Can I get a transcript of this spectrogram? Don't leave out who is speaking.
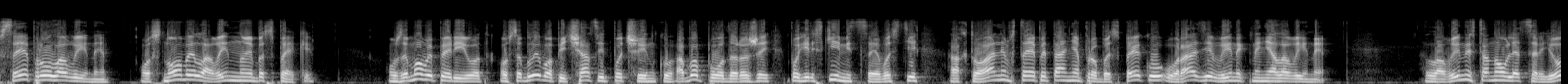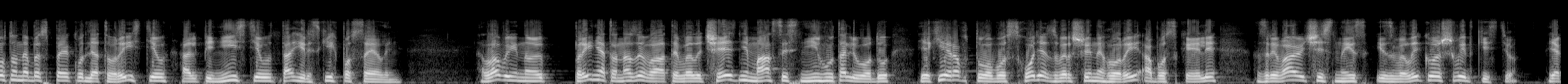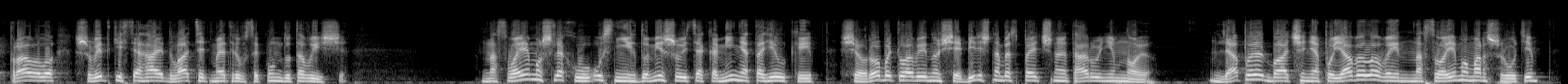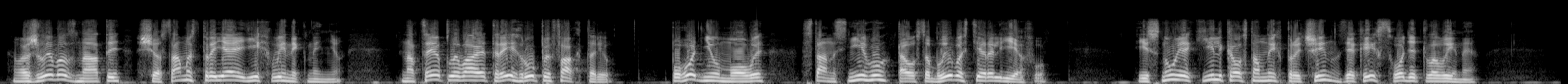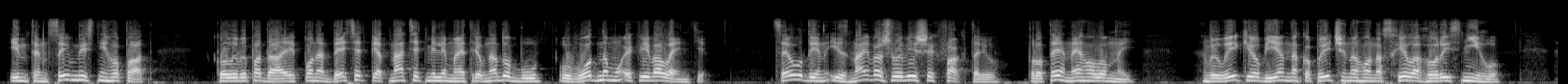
Speaker 1: Все про лавини, основи лавинної безпеки. У зимовий період, особливо під час відпочинку або подорожей по гірській місцевості, актуальним стає питання про безпеку у разі виникнення лавини. Лавини становлять серйозну небезпеку для туристів, альпіністів та гірських поселень. Лавиною прийнято називати величезні маси снігу та льоду, які раптово сходять з вершини гори або скелі, зриваючись вниз із великою швидкістю. Як правило, швидкість сягає 20 метрів в секунду та вище. На своєму шляху у сніг домішуються каміння та гілки, що робить лавину ще більш небезпечною та руйнівною. Для передбачення появи лавин на своєму маршруті важливо знати, що саме сприяє їх виникненню. На це впливають три групи факторів: погодні умови, стан снігу та особливості рельєфу. Існує кілька основних причин, з яких сходять лавини. Інтенсивний снігопад, коли випадає понад 10-15 мм на добу у водному еквіваленті. Це один із найважливіших факторів, проте не головний. Великий об'єм накопиченого на схилах гори снігу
